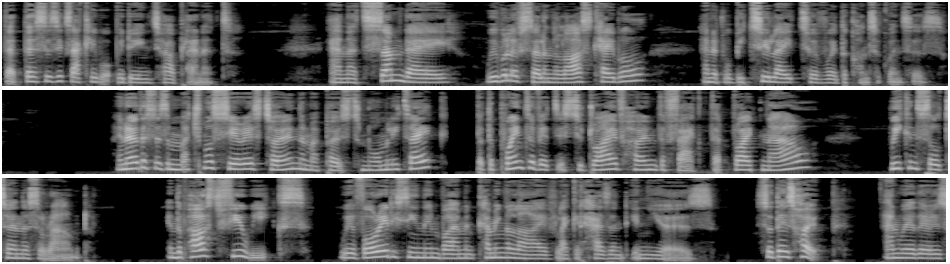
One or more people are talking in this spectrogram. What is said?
that this is exactly what we're doing to our planet, and that someday we will have stolen the last cable and it will be too late to avoid the consequences. I know this is a much more serious tone than my posts normally take, but the point of it is to drive home the fact that right now we can still turn this around. In the past few weeks, we have already seen the environment coming alive like it hasn't in years. So there's hope. And where there is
